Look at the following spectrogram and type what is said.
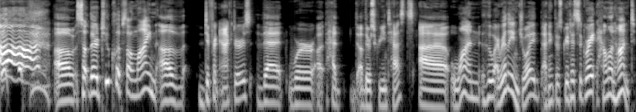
gone. Um, so there are two clips online of different actors that were uh, had other screen tests. Uh, one who I really enjoyed. I think their screen tests are great. Helen Hunt,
